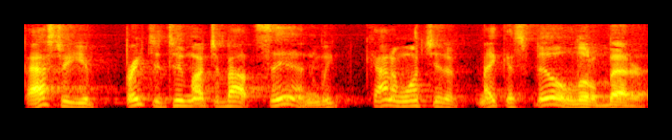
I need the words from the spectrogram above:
Pastor, you're preaching too much about sin. We kind of want you to make us feel a little better.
